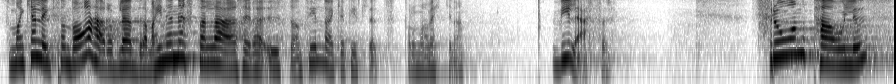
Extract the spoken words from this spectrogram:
Så man kan liksom vara här och bläddra, man hinner nästan lära sig det här utan till det här kapitlet på de här veckorna. Vi läser. Från Paulus,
